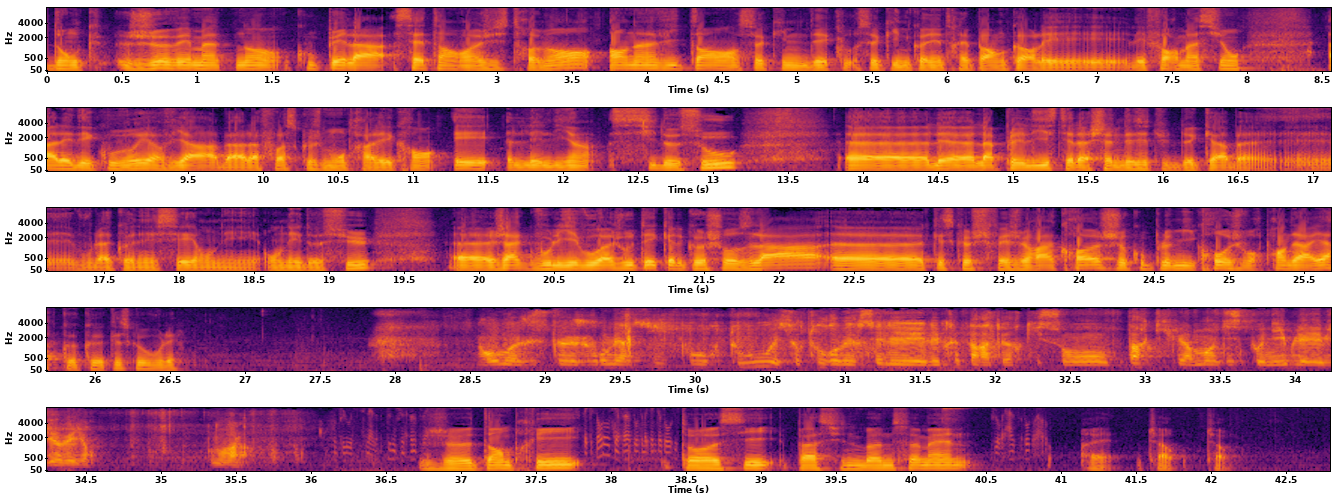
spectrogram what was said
Donc, je vais maintenant couper là cet enregistrement en invitant ceux qui ne, connaîtraient pas encore les, formations à les découvrir via bah, à la fois ce que je montre à l'écran et les liens ci-dessous. Euh, la playlist et la chaîne des études de cas, bah, vous la connaissez, on est, dessus. Euh, Jacques, vouliez-vous ajouter quelque chose là? Euh, Qu'est-ce que je fais? Je raccroche, je coupe le micro, je vous reprends derrière. Qu'est-ce que vous voulez? Non, moi juste, je vous remercie pour tout et surtout remercier les, préparateurs qui sont particulièrement disponibles et bienveillants. Voilà. Je t'en prie. Toi aussi, passe une bonne semaine. Ouais, ciao, ciao.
